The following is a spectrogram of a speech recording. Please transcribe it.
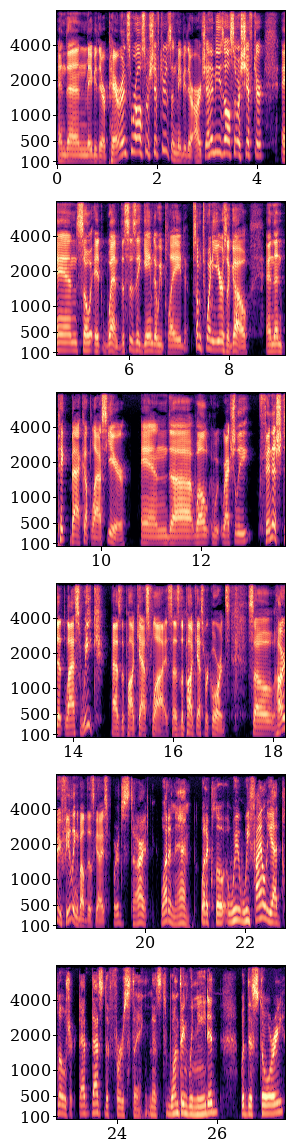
And then maybe their parents were also shifters, and maybe their arch enemy is also a shifter. And so it went. This is a game that we played some 20 years ago and then picked back up last year. And, uh, well, we actually finished it last week as the podcast flies, as the podcast records. So, how are you feeling about this, guys? Where to start? What an end! What a close. We we finally had closure. That that's the first thing. That's one thing we needed with this story.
